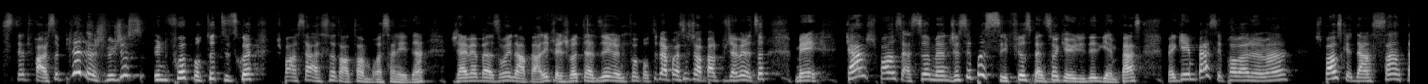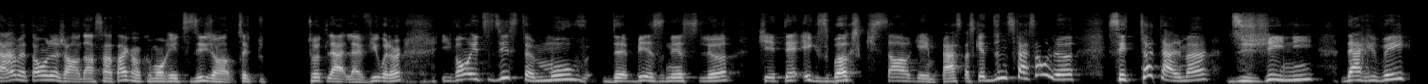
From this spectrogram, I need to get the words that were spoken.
c'était de faire ça. Puis là, là, je veux juste, une fois pour toutes, tu sais quoi, je pensais à ça tantôt en me brossant les dents. J'avais besoin d'en parler, fait je vais te le dire une fois pour toutes. Après ça, j'en parle plus jamais de ça. Mais quand je pense à ça, man, je sais pas si c'est Phil Spencer qui a eu l'idée de Game Pass, mais Game Pass, c'est probablement, je pense que dans 100 ans, mettons, là, genre, dans 100 ans, quand ils vont réétudier, genre, toute la, la vie, whatever, ils vont étudier ce move de business-là qui était Xbox qui sort Game Pass. Parce que d'une façon, là, c'est totalement du génie d'arriver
